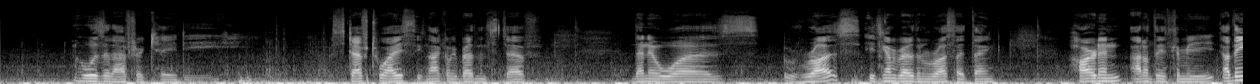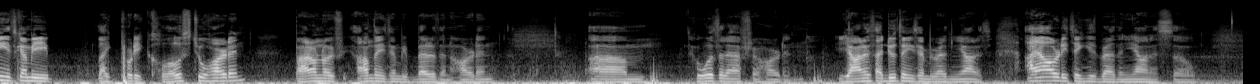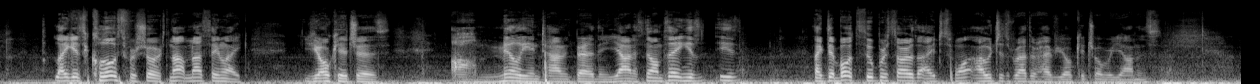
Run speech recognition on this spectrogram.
who was it after KD? Steph twice. He's not going to be better than Steph. Then it was Russ. He's going to be better than Russ, I think. Harden, I don't think it's gonna be. I think it's gonna be like pretty close to Harden, but I don't know if I don't think it's gonna be better than Harden. Um, who was it after Harden? Giannis. I do think he's gonna be better than Giannis. I already think he's better than Giannis. So, like, it's close for sure. It's not. I'm not saying like Jokic is a million times better than Giannis. No, I'm saying he's he's like they're both superstars. I just want. I would just rather have Jokic over Giannis.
